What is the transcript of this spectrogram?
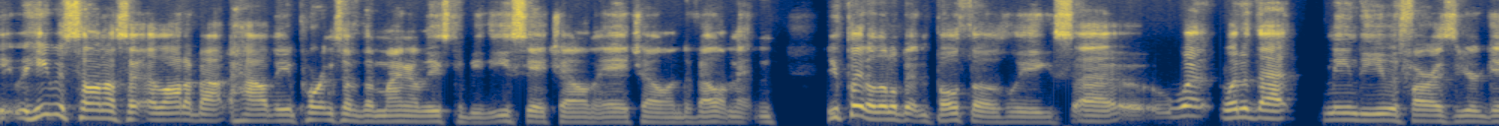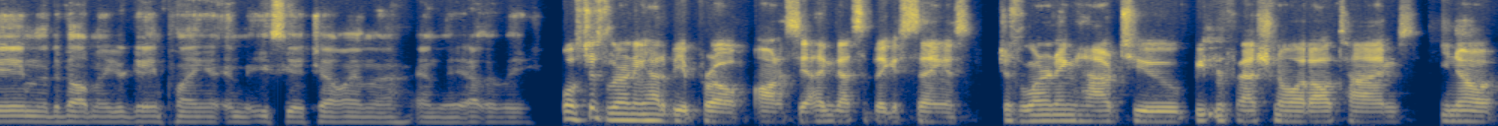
he, he was telling us a, lot about how the importance of the minor leagues could be the ECHL and the AHL and development. And you played a little bit in both those leagues. Uh, what what did that mean to you as far as your game, the development of your game playing in the ECHL and the and the other league? Well, it's just learning how to be a pro. Honestly, I think that's the biggest thing is just learning how to be professional at all times. You know,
